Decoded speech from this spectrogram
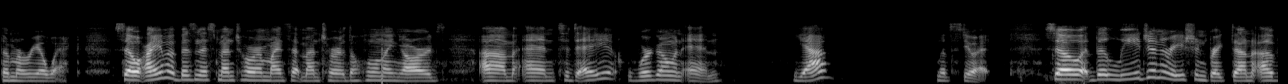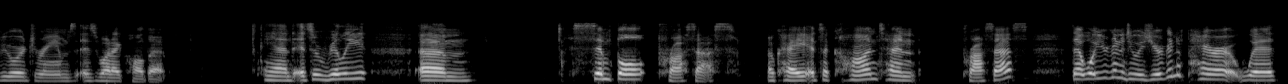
the Maria Wick. So I am a business mentor, mindset mentor, the whole nine yards. Um, and today we're going in. Yeah? Let's do it. So the lead generation breakdown of your dreams is what I called it. And it's a really um, simple process. Okay, it's a content process that what you're going to do is you're going to pair it with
